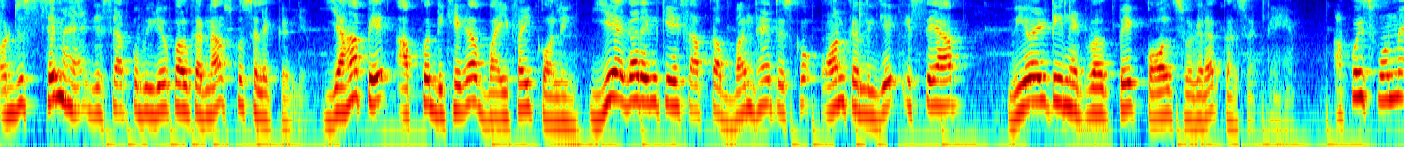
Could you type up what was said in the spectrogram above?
और जो सिम है, जिससे आपको वीडियो कॉल करना है, उसको सेलेक्ट करिए। यहाँ पे आपको दिखेगा वाईफाई कॉलिंग ये अगर इन केस आपका बंद है तो इसको ऑन कर लीजिए। इससे आप वी नेटवर्क पे कॉल्स वगैरह कर सकते हैं। आपको इस फ़ोन में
